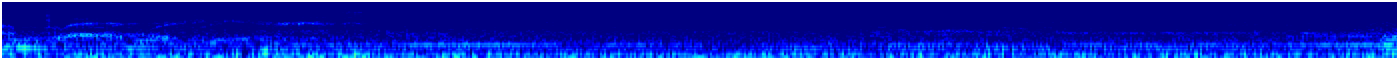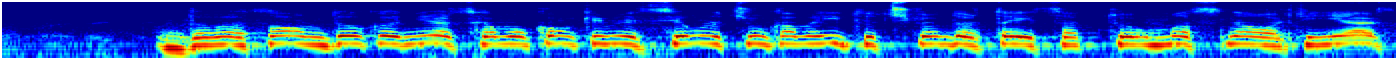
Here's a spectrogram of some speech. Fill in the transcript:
I'm glad we're here. Domethonë, duket njerëz ka me konë ky misioni që unë kam me i të që këndër të i sa këtu ma s'nalti njerëz,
